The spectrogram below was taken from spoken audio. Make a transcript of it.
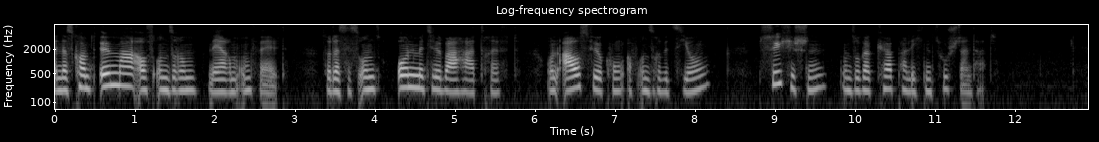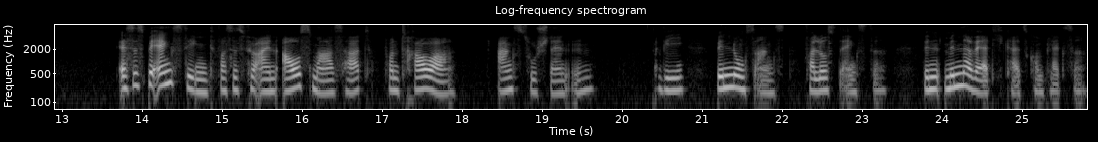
denn das kommt immer aus unserem näheren Umfeld, so dass es uns unmittelbar hart trifft und Auswirkungen auf unsere Beziehung, psychischen und sogar körperlichen Zustand hat. Es ist beängstigend, was es für ein Ausmaß hat von Trauer, Angstzuständen wie Bindungsangst, Verlustängste, Minderwertigkeitskomplexe,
